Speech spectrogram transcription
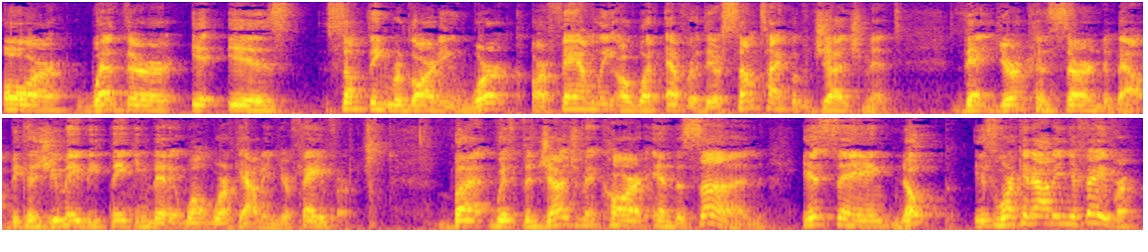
or whether it is something regarding work or family or whatever. There's some type of judgment that you're concerned about because you may be thinking that it won't work out in your favor. But with the judgment card and the sun, it's saying, nope, it's working out in your favor.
